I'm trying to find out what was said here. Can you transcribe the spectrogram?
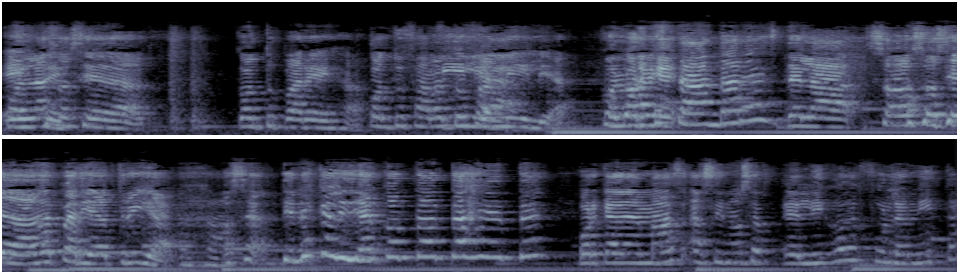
Con la este, sociedad. Con tu pareja. Con tu Con familia. tu familia. Con los estándares de la so- sociedad de pediatría. Ajá. O sea, tienes que lidiar con tanta gente. Porque además, así no se. El hijo de Fulanita.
